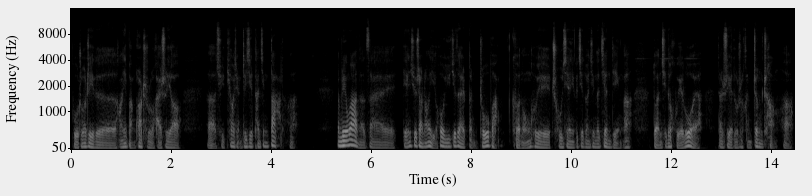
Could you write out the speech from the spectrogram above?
捕捉这个行业板块的时候，还是要呃去挑选这些弹性大的啊。那么另外呢，在连续上涨以后，预计在本周吧，可能会出现一个阶段性的见顶啊，短期的回落呀，但是也都是很正常啊。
